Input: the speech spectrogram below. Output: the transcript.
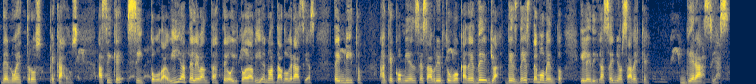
de nuestros pecados. Así que si todavía te levantaste hoy, todavía no has dado gracias, te invito a que comiences a abrir tu boca desde ya, desde este momento y le digas, Señor, ¿sabes qué? Gracias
